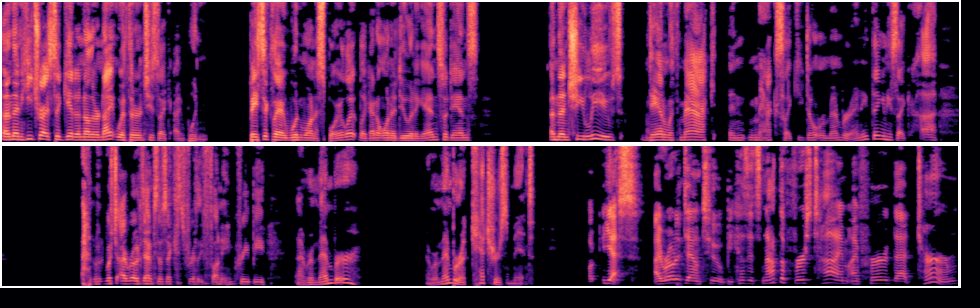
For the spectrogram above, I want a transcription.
And then he tries to get another night with her, and she's like, I wouldn't. Basically, I wouldn't want to spoil it. Like, I don't want to do it again. So Dan's. And then she leaves Dan with Mac, and Mac's like, You don't remember anything? And he's like, uh. Which I wrote down because I was like, It's really funny and creepy. I remember. I remember a catcher's mitt. Oh, yes, I wrote it down too because it's not the first time I've heard that term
